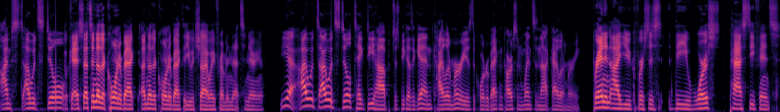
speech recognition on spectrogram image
I'm, st- I would still, Okay, so that's another cornerback, another cornerback that you would shy away from in that scenario. yeah, I would, I would still take D Hop just because again, Kyler Murray is the quarterback and Carson Wentz is not Kyler Murray. Brandon Aiyuk versus the worst pass defense,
